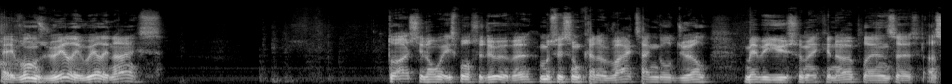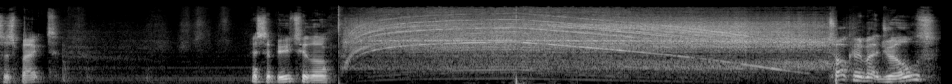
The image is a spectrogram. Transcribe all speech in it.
It runs really, really nice. Don't actually know what you're supposed to do with it. it must be some kind of right angle drill, maybe used for making airplanes, I, I suspect. It's a beauty though. Talking about drills,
